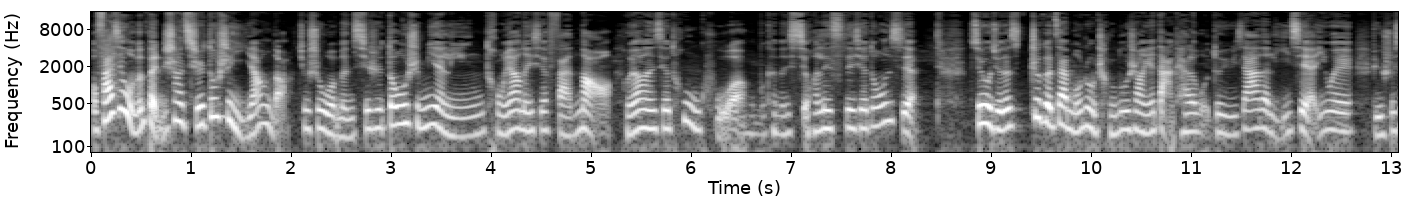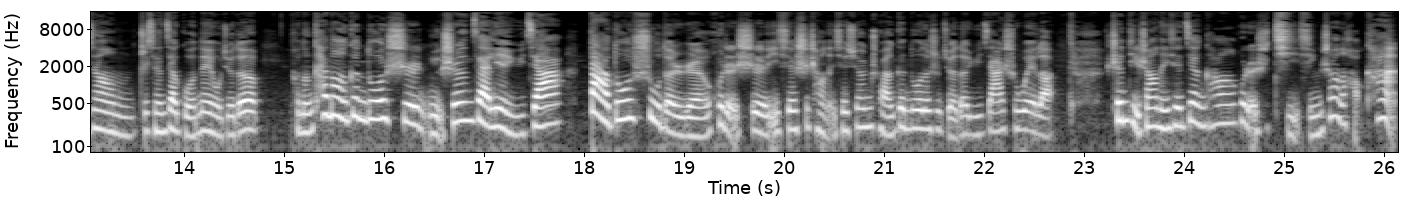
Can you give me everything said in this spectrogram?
我发现我们本质上其实都是一样的，就是我们其实都是面临同样的一些烦恼，同样的一些痛苦，我们可能喜欢类似的一些东西，所以我觉得这个在某种程度上也打开了我对瑜伽的理解，因为比如说像之前在国内，我觉得。可能看到的更多是女生在练瑜伽，大多数的人或者是一些市场的一些宣传，更多的是觉得瑜伽是为了身体上的一些健康，或者是体型上的好看。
